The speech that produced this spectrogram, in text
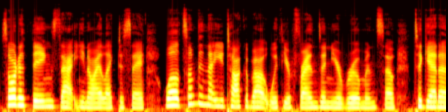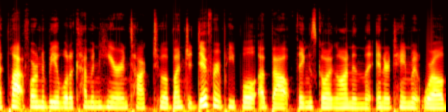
sort of things that, you know, I like to say, well, it's something that you talk about with your friends in your room. And so to get a platform to be able to come in here and talk to a bunch of different people about things going on in the entertainment world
